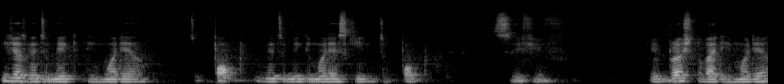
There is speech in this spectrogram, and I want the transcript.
You're just going to make the model to pop you're going to make the model skin to pop. So if you've if you've brushed over the model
